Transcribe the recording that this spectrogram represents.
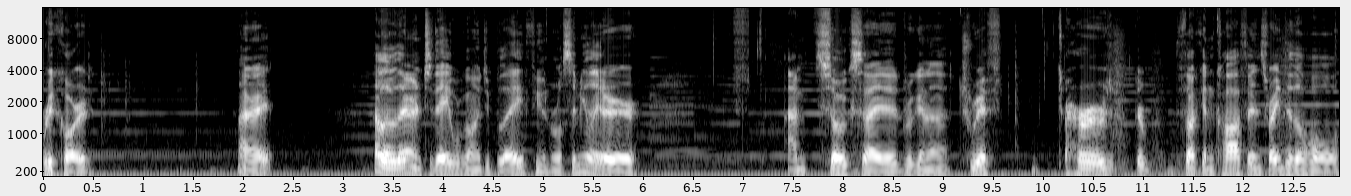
record. Alright. Hello there, and today we're going to play Funeral Simulator. I'm so excited. We're gonna drift her their fucking coffins right into the hole.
